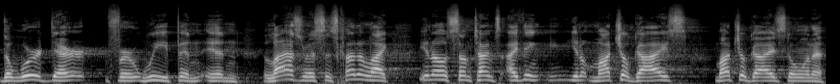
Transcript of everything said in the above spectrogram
the word there for weep in, in Lazarus is kind of like, you know, sometimes I think, you know, macho guys, macho guys don't want to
